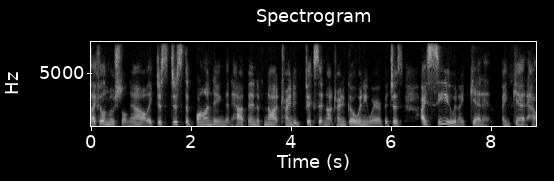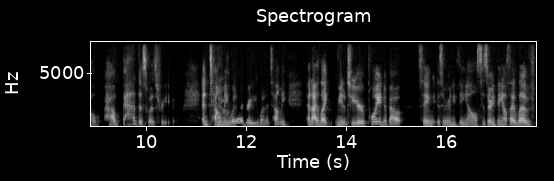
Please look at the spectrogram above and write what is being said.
I feel emotional now. Like just just the bonding that happened of not trying to fix it, not trying to go anywhere, but just I see you and I get it. I get how how bad this was for you. And tell yeah. me whatever you want to tell me. And I like, you know, to your point about saying, is there anything else? Is there anything else? I love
